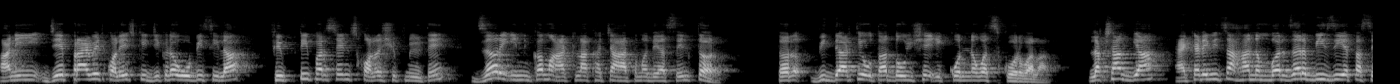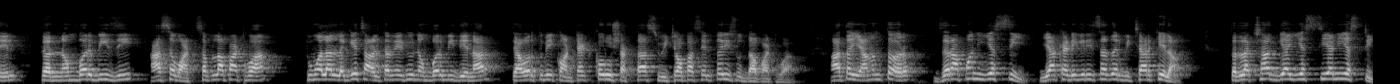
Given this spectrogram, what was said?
आणि जे प्रायव्हेट कॉलेज की जिकडे ओबीसीला फिफ्टी पर्सेंट स्कॉलरशिप मिळते जर इन्कम आठ लाखाच्या आतमध्ये असेल तर तर विद्यार्थी होता दोनशे एकोणनव्वद स्कोअरवाला लक्षात घ्या अकॅडमीचा हा नंबर जर बीजी येत असेल तर नंबर बीजी असं व्हॉट्सअपला पाठवा. तुम्हाला लगेच अल्टरनेटिव्ह नंबर मी देणार त्यावर तुम्ही कॉन्टॅक्ट करू शकता स्विच ऑफ असेल तरी सुद्धा पाठवा. आता यानंतर जर आपण एस सी या कॅटेगरीचा जर विचार केला तर लक्षात घ्या एस सी आणि एस टी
